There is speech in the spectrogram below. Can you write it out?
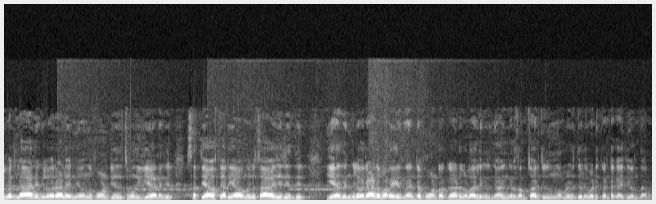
ഇവരിൽ ആരെങ്കിലും ഒരാൾ എന്നെ ഒന്ന് ഫോൺ ചെയ്ത് ചോദിക്കുകയാണെങ്കിൽ സത്യാവസ്ഥ അറിയാവുന്ന ഒരു സാഹചര്യത്തിൽ ഏതെങ്കിലും ഒരാൾ പറയുന്നതിന്റെ ഫോൺ റെക്കോർഡുകളോ അല്ലെങ്കിൽ ഞാൻ ഇങ്ങനെ സംസാരിച്ചിരുന്നു എന്നുള്ളൊരു തെളിവെടുക്കേണ്ട കാര്യം എന്താണ്?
